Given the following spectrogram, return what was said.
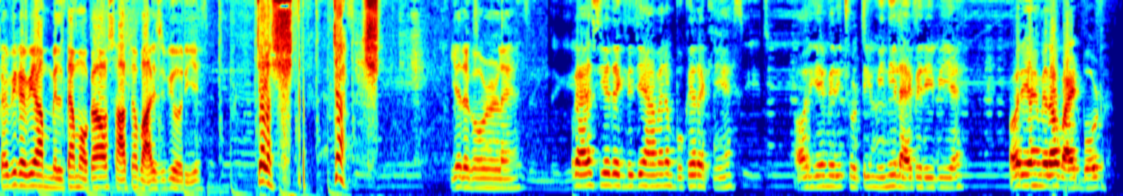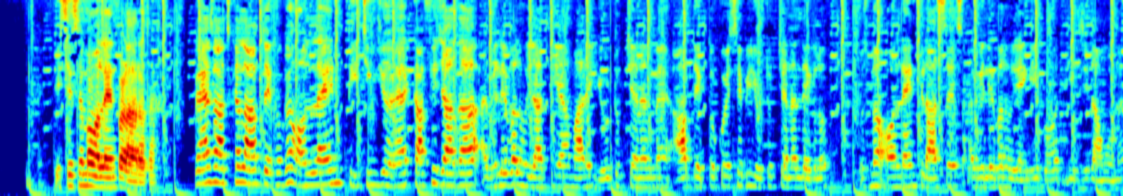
कभी कभी आप मिलता है मौका और साथ में बारिश भी हो रही है। चलो चल ये देखो उड़ रहे हैं। गैस ये देख लीजिए यहाँ मैंने बुके रखी हैं। और ये मेरी छोटी मिनी लाइब्रेरी भी है और ये है मेरा व्हाइट बोर्ड इसी से मैं ऑनलाइन पढ़ा रहा था। गैस आजकल आप देखोगे ऑनलाइन टीचिंग जो है काफ़ी ज़्यादा अवेलेबल हो जाती है हमारे यूट्यूब चैनल में। आप देख दो कोई से भी यूट्यूब चैनल देख लो उसमें ऑनलाइन क्लासेस अवेलेबल हो जाएँगी बहुत इजी दामों में।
